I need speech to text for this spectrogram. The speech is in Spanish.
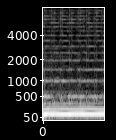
Gracias.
